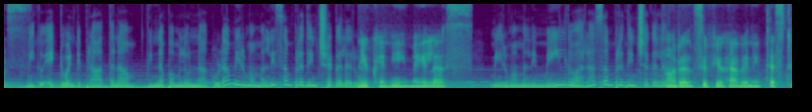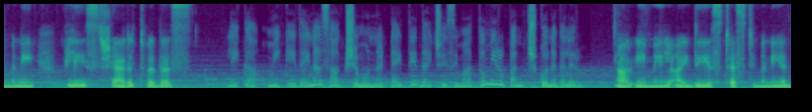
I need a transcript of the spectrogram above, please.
us. మీకు ఎటువంటి ప్రార్థన విన్నపములు ఉన్నా కూడా మీరు మమ్మల్ని సంప్రదించగలరు. You can email us. మీరు మమ్మల్ని మెయిల్ ద్వారా సంప్రదించగలరు. Or else if you have any testimony please share it with us. లేక మీకేదైనా సాక్ష్యం ఉన్నట్టయితే దయచేసి మాతో మీరు పంచుకొనగలరు Our email ID is testimony at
